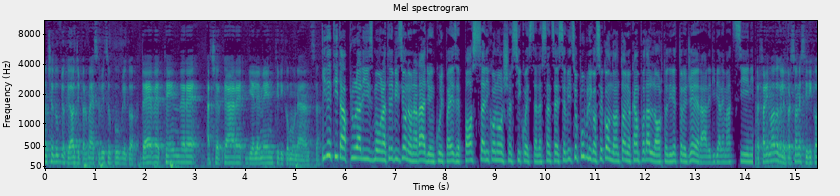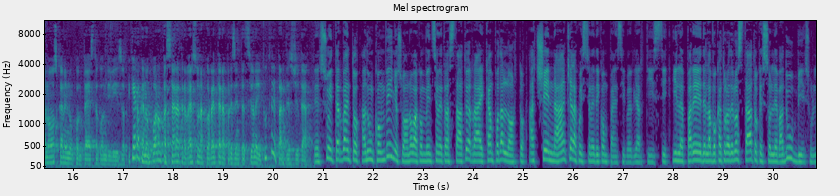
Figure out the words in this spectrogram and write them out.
Non c'è dubbio che oggi per me il servizio pubblico deve tendere a cercare gli elementi di comunanza. Identità, pluralismo, una televisione e una radio in cui il paese possa riconoscersi, questa è l'essenza del servizio pubblico, secondo Antonio Campodallorto, direttore generale di Viale Mazzini. Per fare in modo che le persone si riconoscano in un contesto condiviso. È chiaro che non può non passare attraverso una corretta rappresentazione di tutte le parti della società. Nel suo intervento ad un convegno sulla nuova convenzione tra Stato e RAI, Campodallorto accenna anche alla questione dei compensi per gli artisti. Il parere dell'Avvocatura dello Stato che solleva dubbi sul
